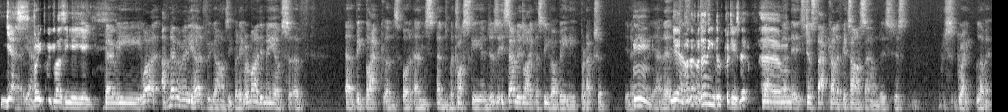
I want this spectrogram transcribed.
Yes, Yeah, yeah. very Fugazi Very well. I've never really heard Fugazi, but it reminded me of sort of uh, Big Black and and and McLusky, and just, it sounded like a Steve Albini production. You know, yeah, and it-. Yeah, just- I don't, I don't think he does produce it. No, Um, it's just that kind of guitar sound is just, just great. Love it.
